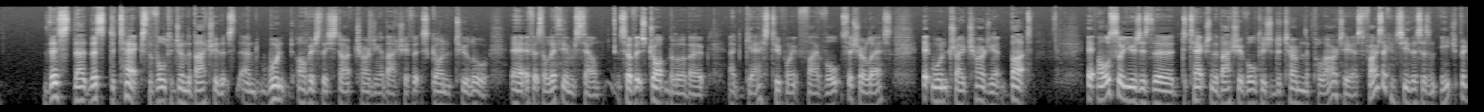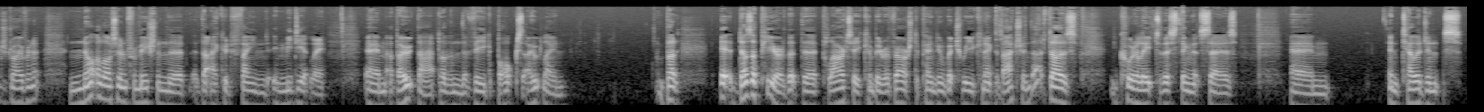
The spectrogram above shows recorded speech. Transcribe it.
this that this detects the voltage on the battery that's and won't obviously start charging a battery if it's gone too low. Uh, if it's a lithium cell, so if it's dropped below about I'd guess 2.5 volts ish or less, it won't try charging it. But it also uses the detection of the battery voltage to determine the polarity. As far as I can see, this is an H-bridge driver in it. Not a lot of information the, that I could find immediately um, about that, other than the vague box outline. But it does appear that the polarity can be reversed depending on which way you connect the battery, and that does correlate to this thing that says um, intelligence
